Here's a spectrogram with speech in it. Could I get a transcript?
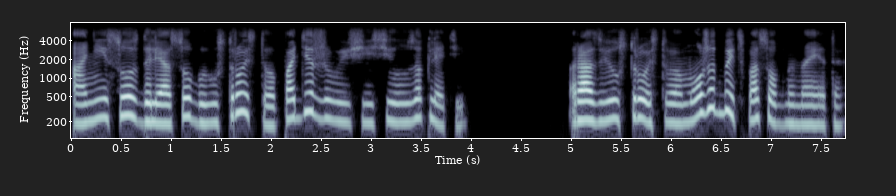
Они создали особые устройства, поддерживающие силу заклятий. Разве устройство может быть способно на это?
